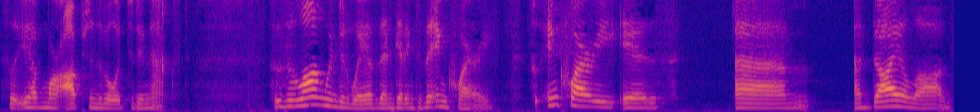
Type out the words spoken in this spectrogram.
so that you have more options about what to do next. So it's a long-winded way of then getting to the inquiry. So inquiry is um, a dialogue,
